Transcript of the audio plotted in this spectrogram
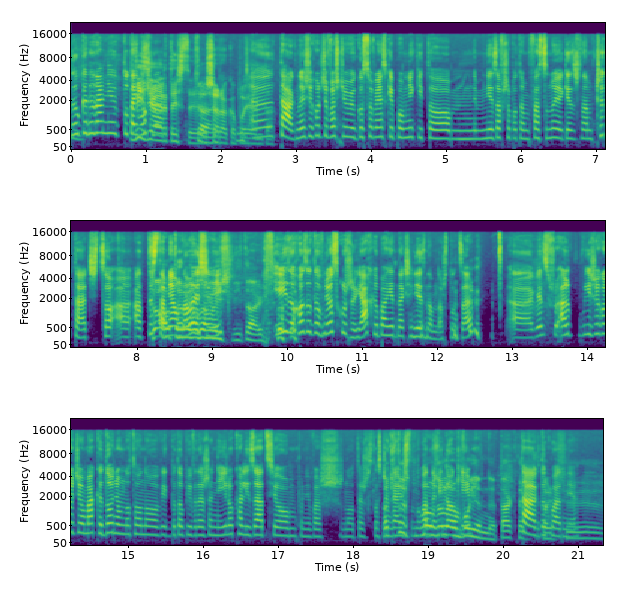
No generalnie tutaj Wizja można... artysty Tak. szeroko pojęta. E, tak, no jeśli chodzi właśnie o jugosłowiańskie pomniki, to mm, mnie zawsze potem fascynuje, jak ja zaczynam czytać, co a- Co artysta miał na myśli. na myśli, tak. I dochodzę do wniosku, że ja chyba jednak się nie znam na sztuce. E, więc, ale jeśli chodzi o Makedonią, no to no, jakby robi wrażenie i lokalizacją, ponieważ no, też Znaczy to rozciągają jest się ładne widoki. wojenne, tak? Tak, dokładnie. y,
